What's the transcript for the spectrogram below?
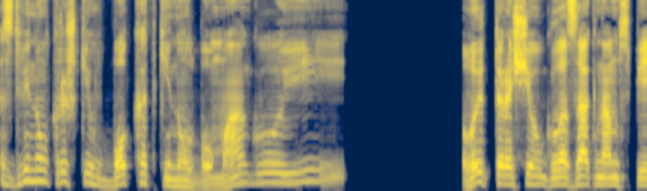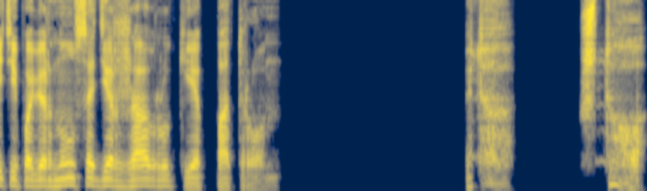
сдвинул крышки в бок, откинул бумагу и... Вытаращив глаза к нам с Петей, повернулся, держа в руке патрон. «Это что?»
